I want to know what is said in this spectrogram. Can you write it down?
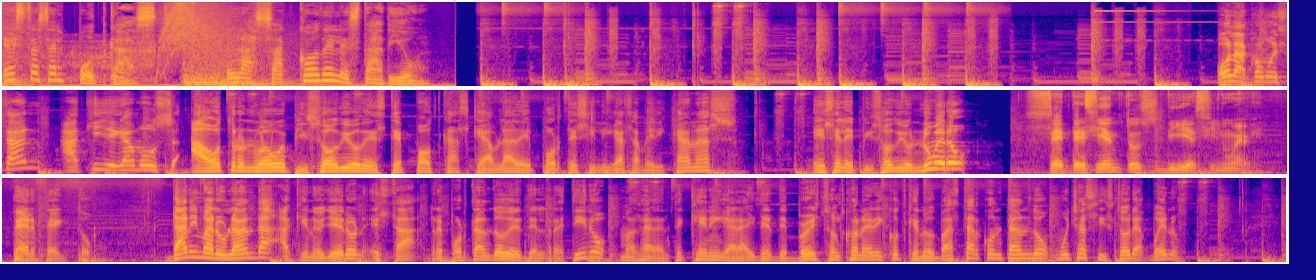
Este es el podcast. La sacó del estadio. Hola, ¿cómo están? Aquí llegamos a otro nuevo episodio de este podcast que habla de deportes y ligas americanas. Es el episodio número 719. perfecto. Dani Marulanda, a quien oyeron, está reportando desde el retiro. Más adelante Kenny Garay desde Bristol, Connecticut, que nos va a estar contando muchas historias. Bueno,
